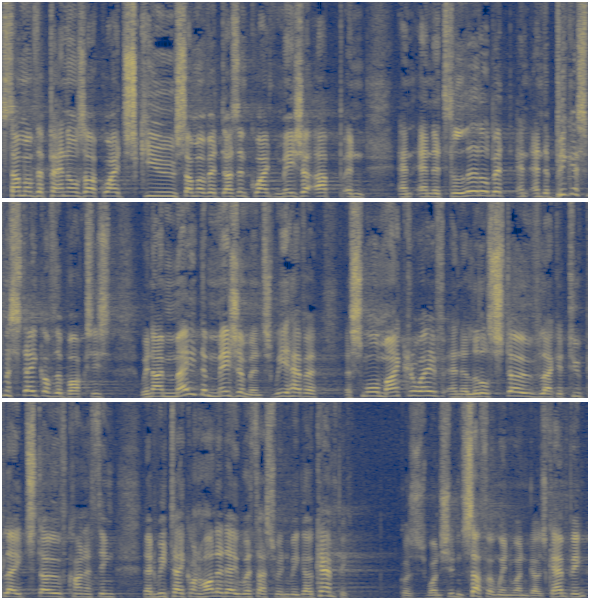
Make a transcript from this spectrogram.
Some of the panels are quite skew, some of it doesn't quite measure up, and, and, and it's a little bit. And, and the biggest mistake of the box is when I made the measurements, we have a, a small microwave and a little stove, like a two plate stove kind of thing, that we take on holiday with us when we go camping. Because one shouldn't suffer when one goes camping,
